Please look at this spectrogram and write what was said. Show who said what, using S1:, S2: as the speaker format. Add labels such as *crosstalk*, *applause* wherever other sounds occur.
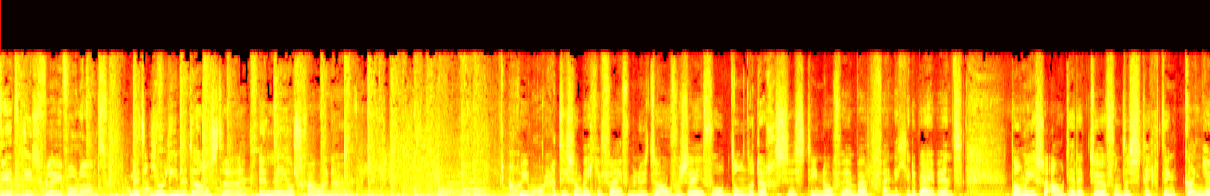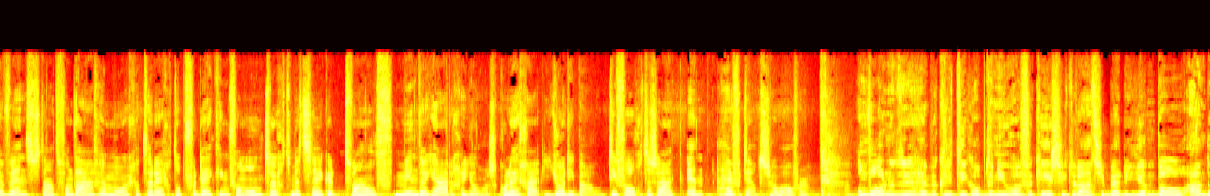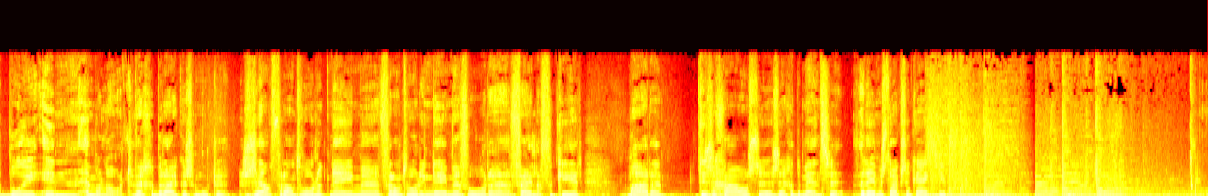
S1: Dit is Flevoland.
S2: Met Joline Dalstra en Leo Schouwenaar.
S3: Goedemorgen, het is zo'n beetje vijf minuten over zeven op donderdag 16 november. Fijn dat je erbij bent. De Almeerse oud-directeur van de stichting Wens staat vandaag en morgen terecht op verdenking van ontucht met zeker twaalf minderjarige jongens. Collega Jordi Bouw, die volgt de zaak en hij vertelt er zo over.
S4: Omwonenden hebben kritiek op de nieuwe verkeerssituatie bij de Jumbo aan de boei in Emmeloord. Weggebruikers moeten zelf verantwoordelijk nemen, verantwoording nemen voor uh, veilig verkeer. Maar uh, het is een chaos, uh, zeggen de mensen. We nemen straks een kijkje.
